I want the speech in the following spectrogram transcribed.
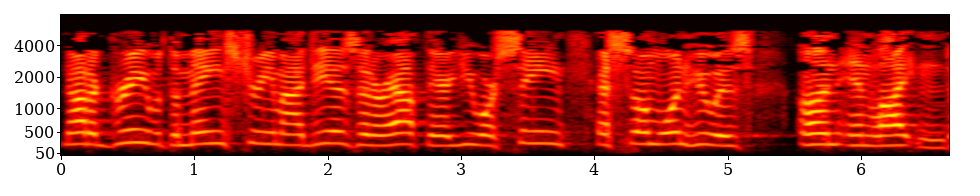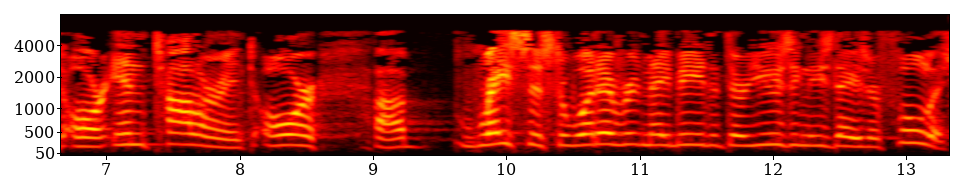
not agree with the mainstream ideas that are out there, you are seen as someone who is unenlightened or intolerant or uh, racist or whatever it may be that they're using these days or foolish.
